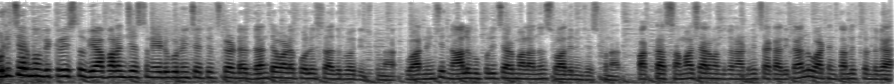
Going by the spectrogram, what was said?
పులి చర్మం విక్రయిస్తూ వ్యాపారం చేస్తున్న ఏడుగురు నుంచి ఛత్తీస్గఢ్ దంతెవాడ పోలీసులు అదుపులోకి తీసుకున్నారు. వారి నుంచి నాలుగు పులి చర్మాలను స్వాధీనం చేసుకున్నారు. పక్కా సమాచారం అందుకున్న అటవీశాఖ అధికారులు వాటిని తరలిస్తుండగా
